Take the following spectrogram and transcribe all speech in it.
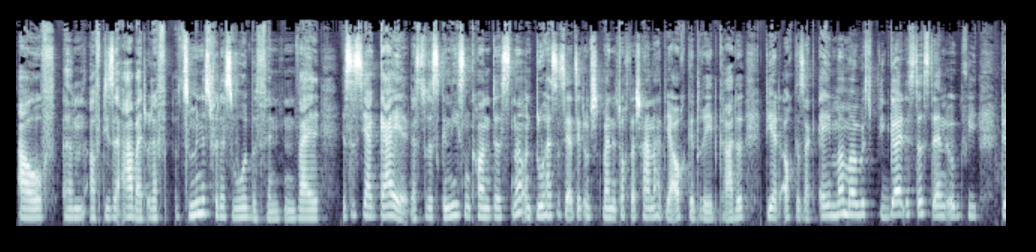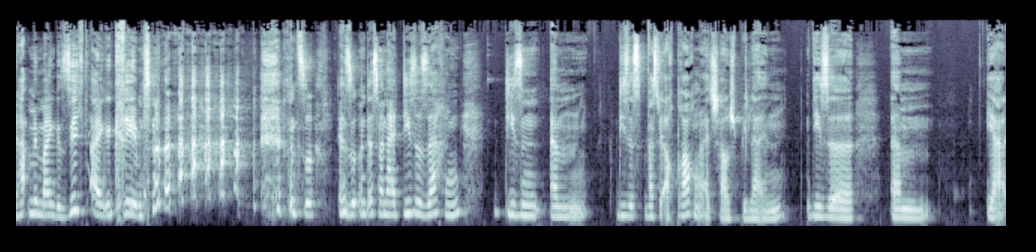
auf, ähm, auf diese Arbeit oder zumindest für das Wohlbefinden, weil es ist ja geil, dass du das genießen konntest, ne? Und du hast es ja erzählt und meine Tochter Shana hat ja auch gedreht gerade. Die hat auch gesagt, ey Mama, wie geil ist das denn irgendwie? Der hat mir mein Gesicht eingecremt. und so, also, und dass man halt diese Sachen, diesen, ähm, dieses, was wir auch brauchen als SchauspielerInnen, diese, ähm, ja,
